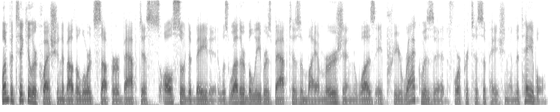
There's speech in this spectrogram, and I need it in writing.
One particular question about the Lord's Supper Baptists also debated was whether believers' baptism by immersion was a prerequisite for participation in the table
